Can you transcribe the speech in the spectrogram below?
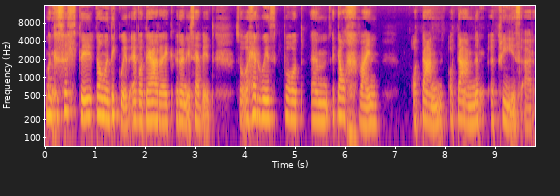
mae'n cysylltu fel mae'n digwydd efo deareg yr ynys hefyd. So, oherwydd bod um, y galchfain o dan, o dan y, y pridd a'r,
